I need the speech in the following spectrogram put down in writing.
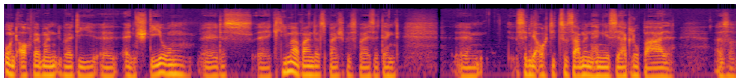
und auch wenn man über die äh, Entstehung äh, des äh, Klimawandels beispielsweise denkt, ähm, sind ja auch die Zusammenhänge sehr global. Also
